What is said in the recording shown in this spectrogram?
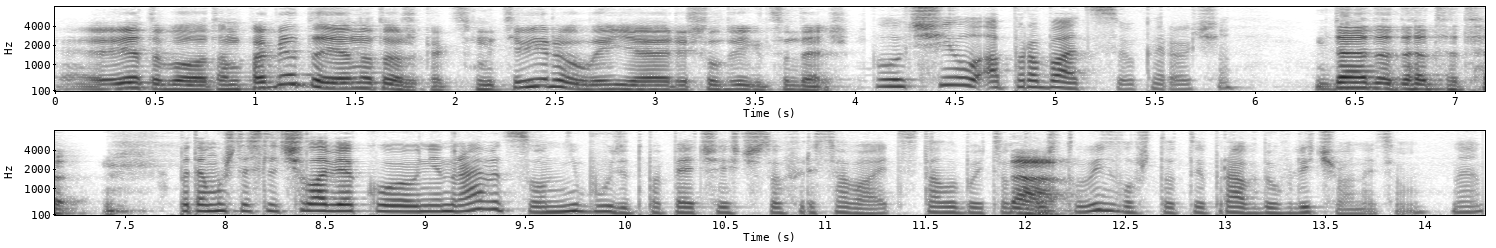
Это была там победа, и она тоже как-то смотивировала, и я решил двигаться дальше. Получил апробацию, короче. Да, да, да, да, да. Потому что если человеку не нравится, он не будет по 5-6 часов рисовать. Стало быть, он да. просто увидел, что ты правда увлечен этим, да?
